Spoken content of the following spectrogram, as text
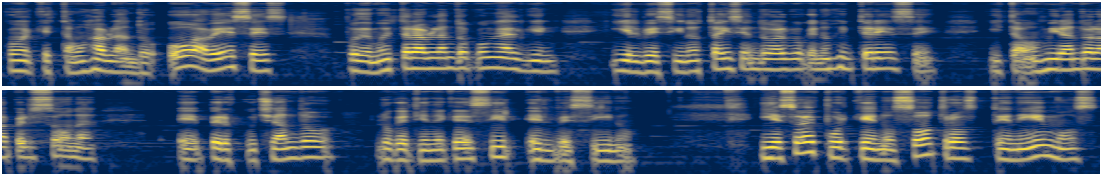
con el que estamos hablando. O a veces podemos estar hablando con alguien y el vecino está diciendo algo que nos interese y estamos mirando a la persona, eh, pero escuchando lo que tiene que decir el vecino. Y eso es porque nosotros tenemos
